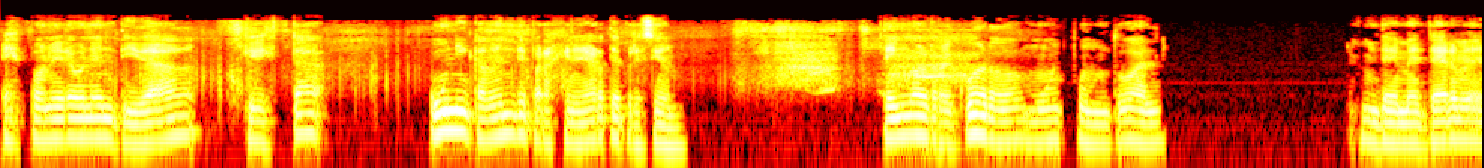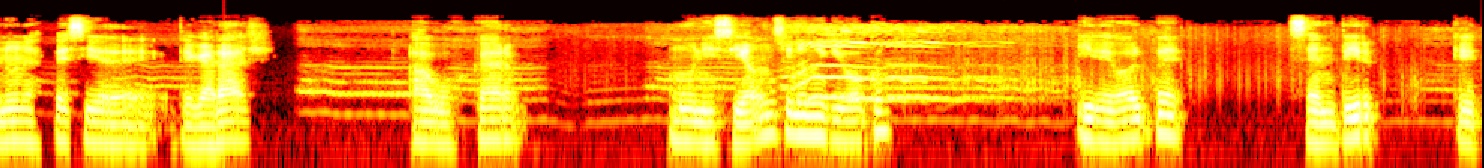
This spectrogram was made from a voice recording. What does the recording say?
es poner a una entidad que está únicamente para generarte presión. Tengo el recuerdo muy puntual de meterme en una especie de, de garage a buscar munición, si no me equivoco, y de golpe sentir que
